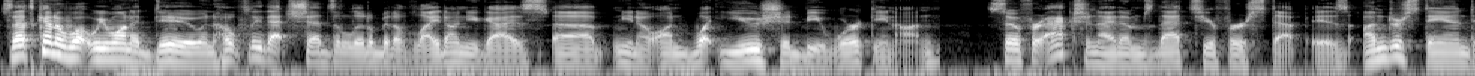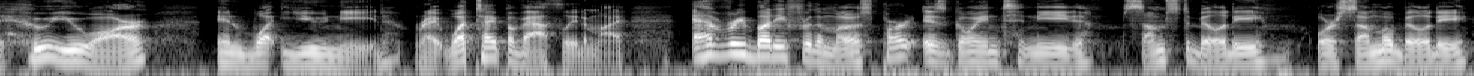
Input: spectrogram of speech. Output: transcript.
So that's kind of what we want to do. And hopefully that sheds a little bit of light on you guys, uh, you know, on what you should be working on. So for action items, that's your first step is understand who you are and what you need, right? What type of athlete am I? Everybody, for the most part, is going to need some stability or some mobility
